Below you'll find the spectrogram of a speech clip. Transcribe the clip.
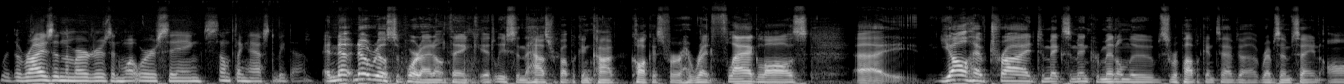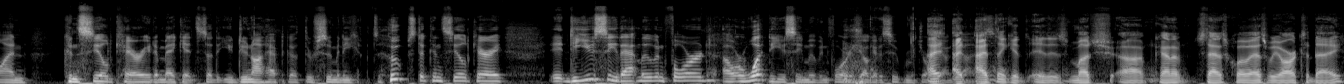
With the rise in the murders and what we're seeing, something has to be done. And no, no real support, I don't think, at least in the House Republican caucus, for red flag laws. Uh, y'all have tried to make some incremental moves. Republicans have uh, Representative Saine on concealed carry to make it so that you do not have to go through so many hoops to concealed carry. Do you see that moving forward, or what do you see moving forward if y'all get a supermajority? I, I, I think it, it is much uh, kind of status quo as we are today.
